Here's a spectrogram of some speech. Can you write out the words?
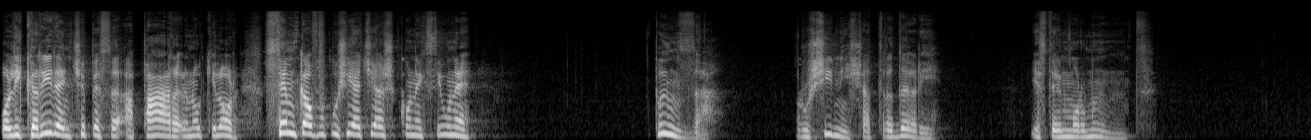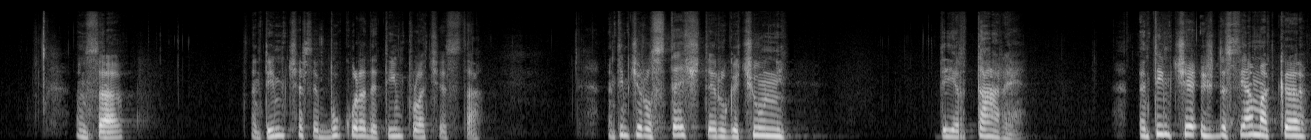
o licărire începe să apară în ochii lor, semn că au făcut și aceeași conexiune pânza rușinii și a trădării este în mormânt. Însă, în timp ce se bucură de timpul acesta, în timp ce rostește rugăciuni de iertare, în timp ce își dă seama că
